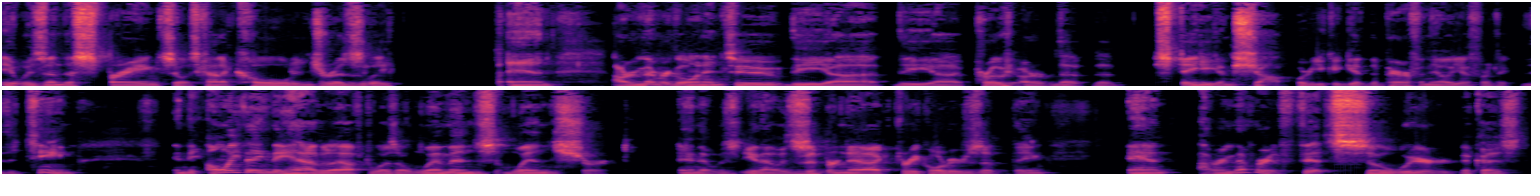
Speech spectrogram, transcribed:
It was in the spring, so it's kind of cold and drizzly. And I remember going into the uh, the uh, pro or the the stadium shop where you could get the paraphernalia for the, the team. And the only thing they had left was a women's wind shirt. And it was, you know, a zipper neck, three quarters zip thing. And I remember it fits so weird because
